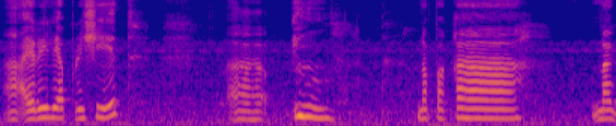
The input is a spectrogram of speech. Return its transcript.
Ah, I really appreciate. Ah, napaka nag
